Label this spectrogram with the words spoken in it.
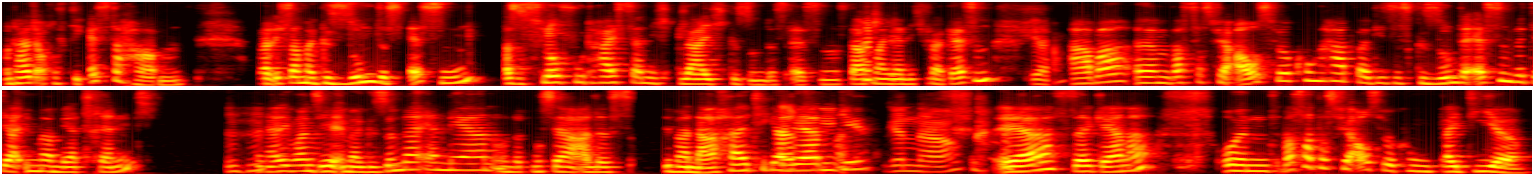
und halt auch auf die Gäste haben. Weil ich sage mal, gesundes Essen, also Slow Food heißt ja nicht gleich gesundes Essen, das darf man ja nicht vergessen. Ja. Aber ähm, was das für Auswirkungen hat, weil dieses gesunde Essen wird ja immer mehr Trend. Mhm. Ja, die wollen sich ja immer gesünder ernähren und das muss ja alles immer nachhaltiger werden. Genau. Ja, sehr gerne. Und was hat das für Auswirkungen bei dir?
